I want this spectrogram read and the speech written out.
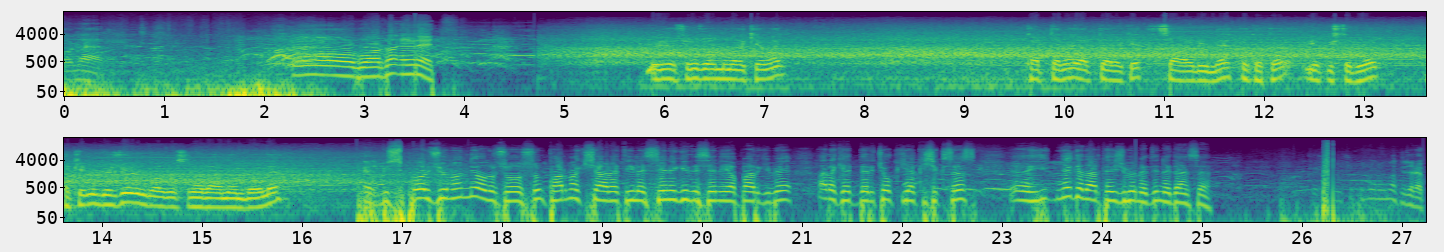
Korner. Oo bu arada evet. Görüyorsunuz 10 numara Kemal kaptana yaptığı hareket sağ eliyle tokatı yapıştırıyor. Hakemin gözü önünde olmasına rağmen böyle. Evet, bir sporcunun ne olursa olsun parmak işaretiyle seni gidi seni yapar gibi hareketleri çok yakışıksız. Ee, ne kadar tecrübelemedi nedense. kullanılmak üzere.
